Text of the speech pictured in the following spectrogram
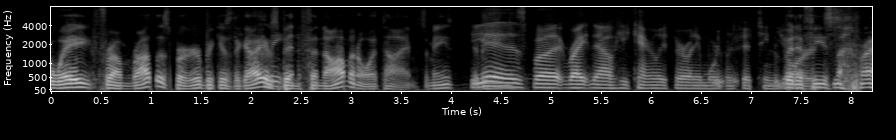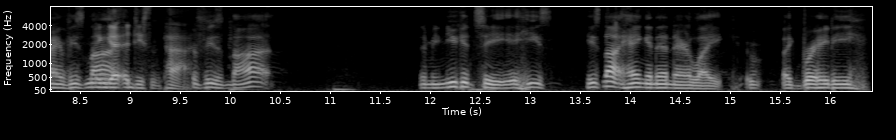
away from Roethlisberger because the guy I has mean- been phenomenal at times. I mean, he's, I He mean, is, but right now he can't really throw any more than 15 yards. But if he's not right, if he's and not, get a decent pass. if he's not, I mean, you can see he's he's not hanging in there like like Brady,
